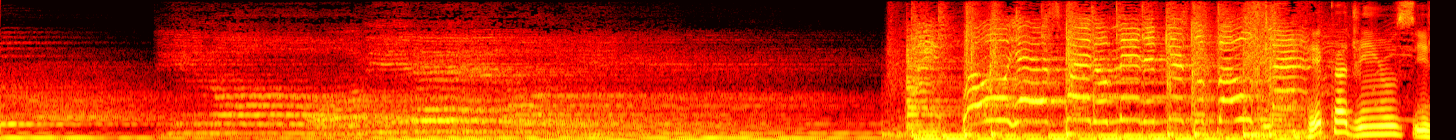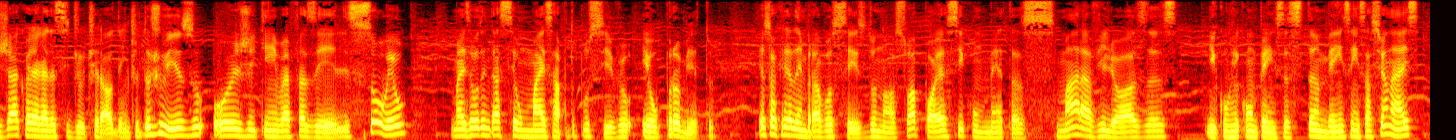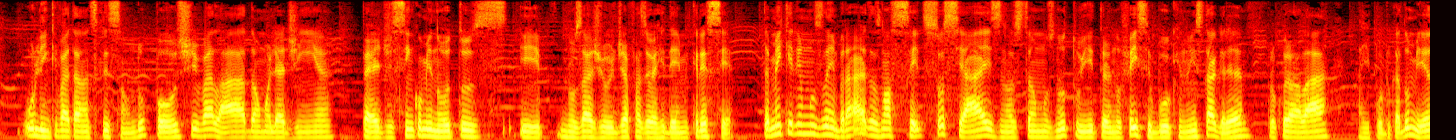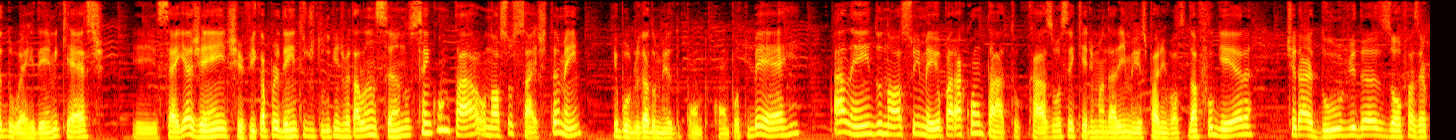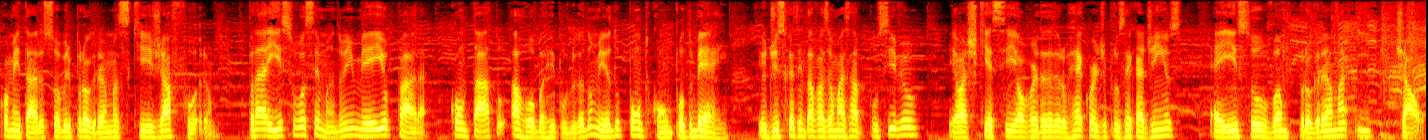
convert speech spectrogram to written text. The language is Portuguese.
Recadinhos, e já que o LH decidiu tirar o dente do juízo, hoje quem vai fazer eles sou eu, mas eu vou tentar ser o mais rápido possível, eu prometo. Eu só queria lembrar vocês do nosso Apoia-se com metas maravilhosas e com recompensas também sensacionais. O link vai estar na descrição do post, vai lá, dá uma olhadinha, perde 5 minutos e nos ajude a fazer o RDM crescer. Também queríamos lembrar das nossas redes sociais, nós estamos no Twitter, no Facebook, no Instagram, procura lá a República do Medo, o RDMcast, e segue a gente, fica por dentro de tudo que a gente vai estar lançando, sem contar o nosso site também, republicadomedo.com.br, além do nosso e-mail para contato, caso você queira mandar e-mails para Em Volta da Fogueira, tirar dúvidas ou fazer comentários sobre programas que já foram. Para isso, você manda um e-mail para contato@republicadomedo.com.br. Eu disse que ia tentar fazer o mais rápido possível. Eu acho que esse é o verdadeiro recorde para os recadinhos. É isso, vamos pro programa e tchau.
